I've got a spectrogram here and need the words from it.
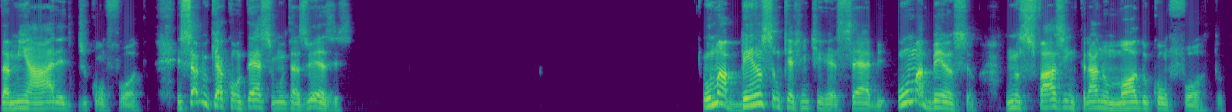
da minha área de conforto. E sabe o que acontece muitas vezes? Uma bênção que a gente recebe, uma bênção, nos faz entrar no modo conforto.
